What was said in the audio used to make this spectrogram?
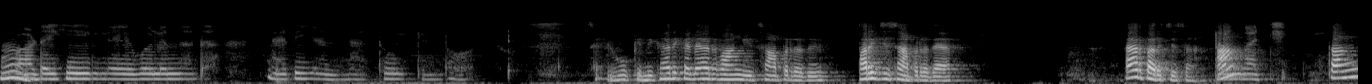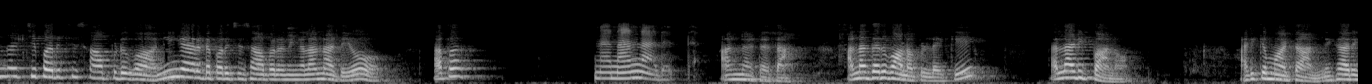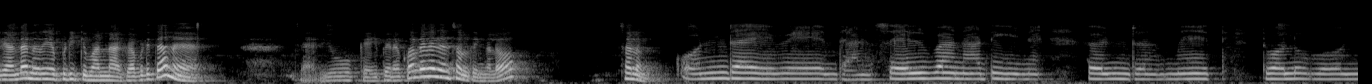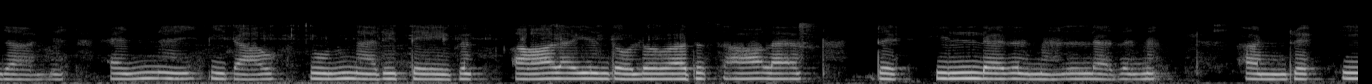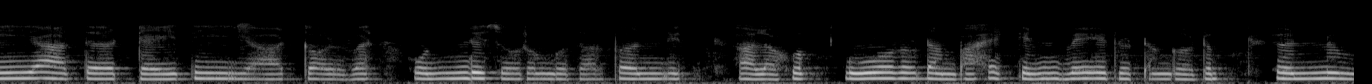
வடையிலே விழுந்ததா நதியண்ணா தூக்கின்றோம். சரி ஓகே. நிகாரி கடை யார் வாங்கி சாப்பிட்றது பறிச்சு சாப்பிட்றத? யார் பறிச்சு தங்கச்சி. தங்கச்சி பறிச்சு சாப்பிடுவா. நீங்கள் யார்கிட்ட பறிச்சு சாப்பிட்ற? நீங்கள் அண்ணாட்டையோ? அப்போ? அண்ணாட்ட. தான். அண்ணா தருவானோ பிள்ளைக்கு? அல்ல அடிப்பானோ? அடிக்க மாட்டான். நிகாரிக்காண்டா நிறைய பிடிக்கும் அண்ணாக்கு. அப்படித்தானே? சரி ஓகே இப்போ எனக்கு கொண்ட வேதம் சொல்கிறீங்களோ சொல்லுங்க. கொன்றை வேந்தன் செல்வனதீனே என்று மேத் தொழுவோஞ்சானே என்னை பிதாவு முன்னறி தேவன். ஆலயம் தொழுவது சாலது இல்லது நல்லதென. அன்று ஈயாத்தட்டை தீயாட்கொள்வர் உண்டு சுருங்குதல் பண்ணி அழகும் ஊருடம் பகைக்கின் வேறுடங்கடும் என்னும்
